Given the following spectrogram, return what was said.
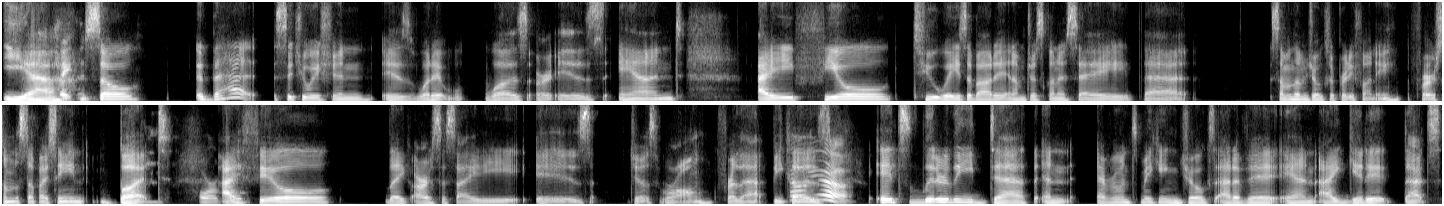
Yeah. So, that situation is what it was or is. And I feel two ways about it, and I'm just gonna say that some of them jokes are pretty funny for some of the stuff I've seen, but mm, Horrible. I feel like our society is just wrong for that oh, because yeah. it's literally death and everyone's making jokes out of it and I get it that's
